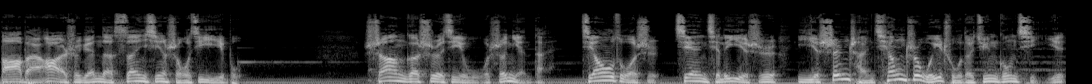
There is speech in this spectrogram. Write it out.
八百二十元的三星手机一部。上个世纪五十年代，焦作市建起了一支以生产枪支为主的军工企业，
